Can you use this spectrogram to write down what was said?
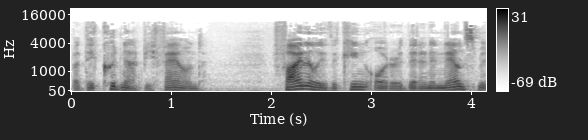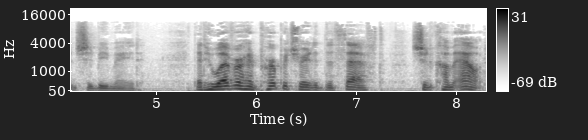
but they could not be found. Finally, the king ordered that an announcement should be made that whoever had perpetrated the theft should come out,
